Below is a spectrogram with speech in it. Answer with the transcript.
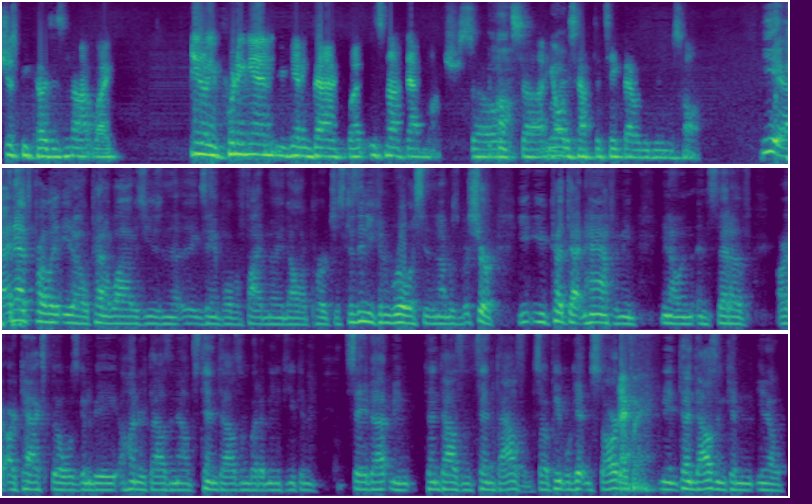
just because it's not like you know you're putting in, you're getting back, but it's not that much. So uh, it's uh, you right. always have to take that with a grain of salt. Yeah, and that's probably you know kind of why I was using the example of a five million dollar purchase because then you can really see the numbers. But sure, you, you cut that in half. I mean, you know, instead of our, our tax bill was going to be a 100,000 now it's 10,000 but I mean if you can save that I mean 10,000 10,000 so people getting started I mean 10,000 can you know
